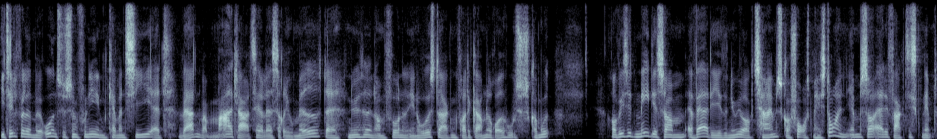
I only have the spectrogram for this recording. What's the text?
I tilfældet med Odense Symfonien kan man sige, at verden var meget klar til at lade sig rive med, da nyheden om fundet i nodestakken fra det gamle rådhus kom ud. Og hvis et medie som i The New York Times går forrest med historien, jamen så er det faktisk nemt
